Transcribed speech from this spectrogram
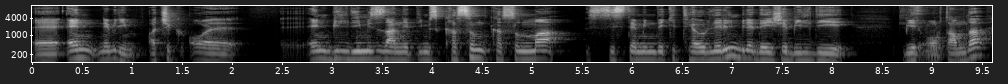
Ee, en ne bileyim açık e, en bildiğimizi zannettiğimiz kasın kasılma sistemindeki teorilerin bile değişebildiği bir ortamda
